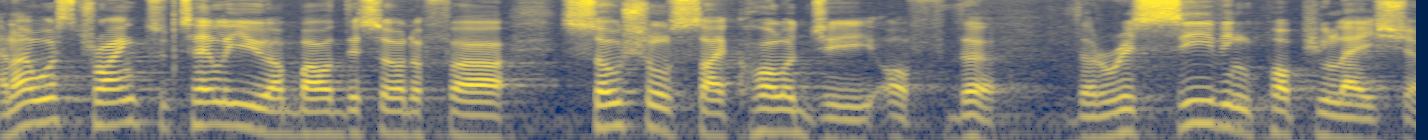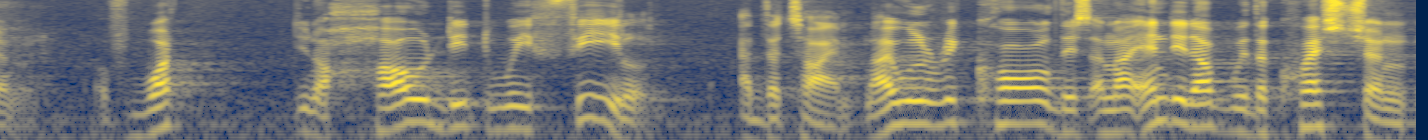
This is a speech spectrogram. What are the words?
and I was trying to tell you about the sort of uh, social psychology of the, the receiving population, of what, you know, how did we feel at the time. And I will recall this, and I ended up with a question,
